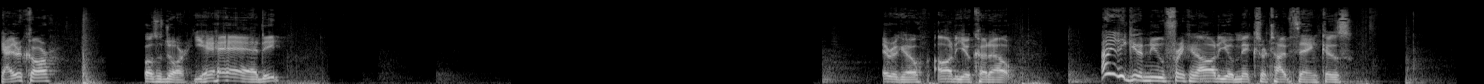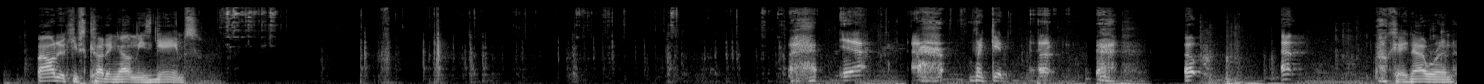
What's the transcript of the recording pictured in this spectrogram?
Got your car. Close the door. Yeah, dude. There we go. Audio cut out. I need to get a new freaking audio mixer type thing, because my audio keeps cutting out in these games. Yeah. Freaking. Uh, oh. Uh. Okay, now we're in.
